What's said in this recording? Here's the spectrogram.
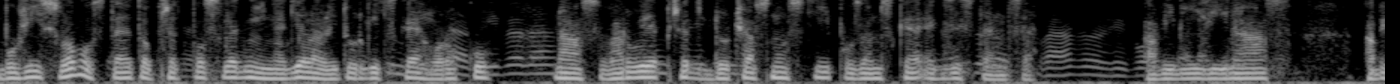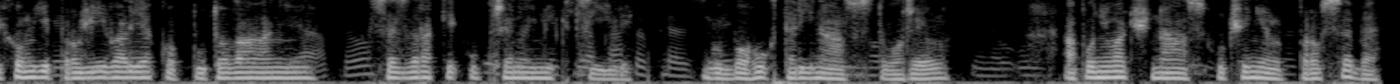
Boží slovo z této předposlední neděle liturgického roku nás varuje před dočasností pozemské existence a vybízí nás, abychom ji prožívali jako putování se zraky upřenými k cíli, k Bohu, který nás stvořil a poněvadž nás učinil pro sebe,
